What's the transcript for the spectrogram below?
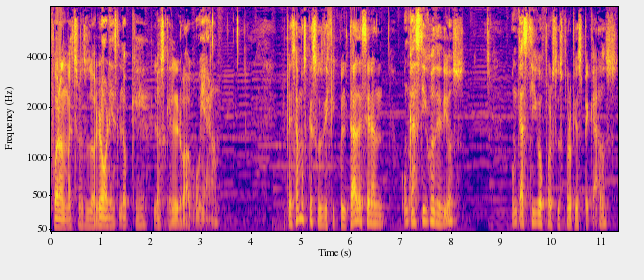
Fueron nuestros dolores lo que, los que lo agobiaron pensamos que sus dificultades eran un castigo de Dios, un castigo por sus propios pecados.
